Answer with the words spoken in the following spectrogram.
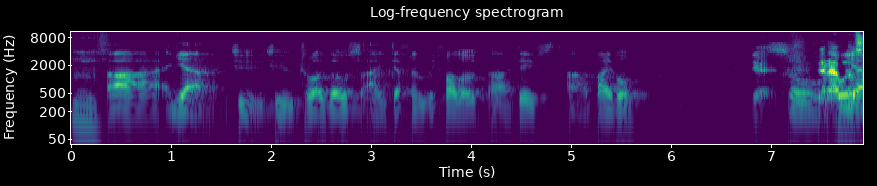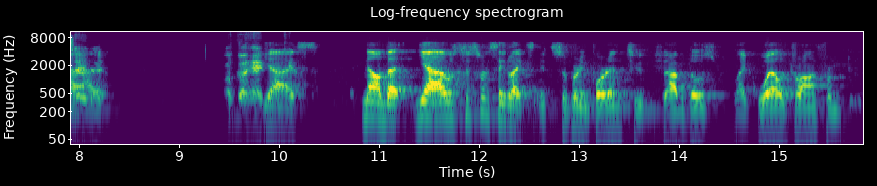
Mm. Uh, and yeah, to to draw those, I definitely followed uh, Dave's uh, Bible. Yeah. So and I will yeah, say that. Oh, go ahead. Yeah, it's no that. Yeah, I was just going to say like it's super important to to have those like well drawn from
